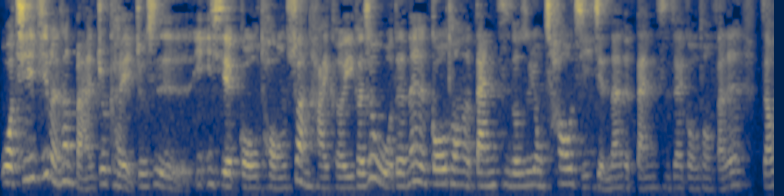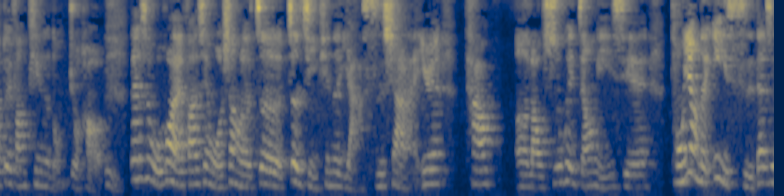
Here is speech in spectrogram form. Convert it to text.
我其实基本上本来就可以，就是一一些沟通算还可以，可是我的那个沟通的单字都是用超级简单的单字在沟通，反正只要对方听得懂就好了。嗯，但是我后来发现，我上了这这几天的雅思下来，因为他呃老师会教你一些同样的意思，但是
